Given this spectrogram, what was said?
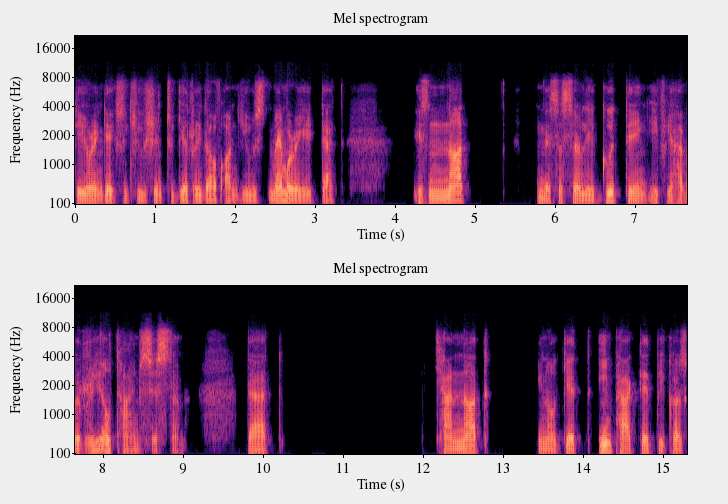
during the execution to get rid of unused memory, that is not necessarily a good thing if you have a real-time system that cannot you know, get impacted because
